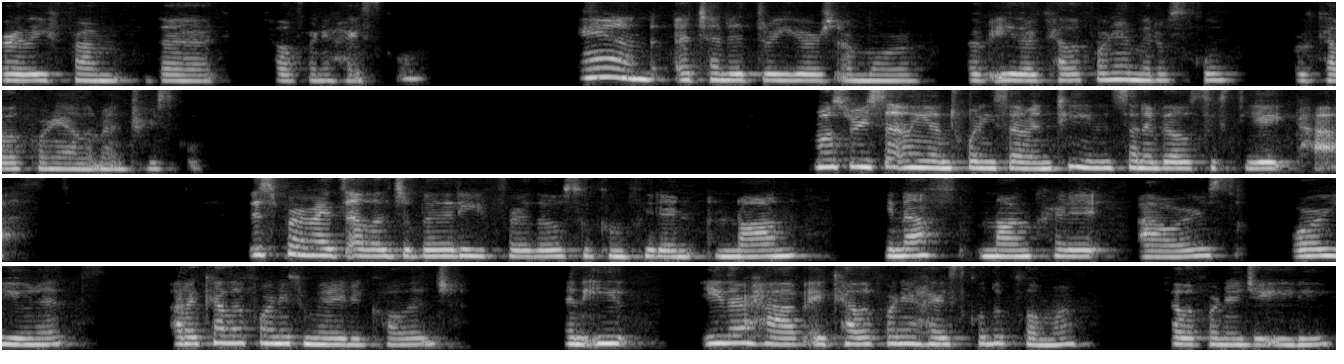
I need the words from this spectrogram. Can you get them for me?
early from the California high school and attended three years or more of either California middle school or California elementary school. Most recently in 2017, Senate Bill 68 passed. This provides eligibility for those who completed non, enough non-credit hours or units at a California community college and e either have a California high school diploma, California GED,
